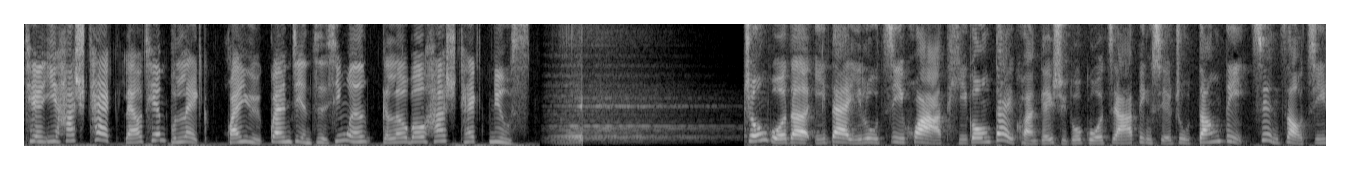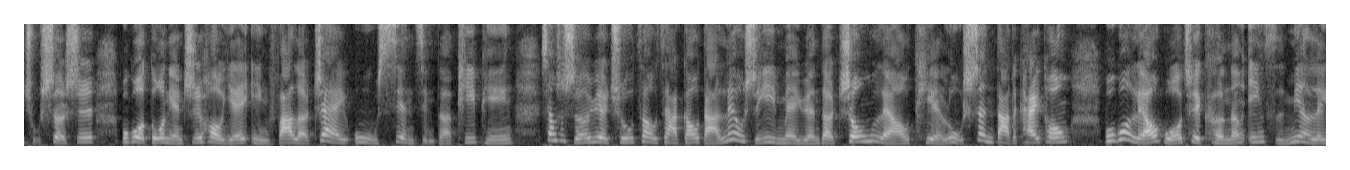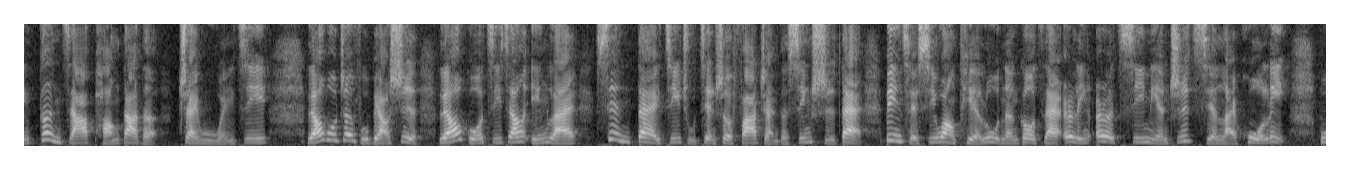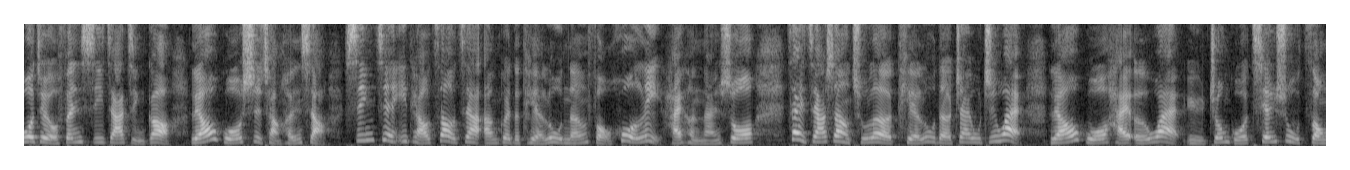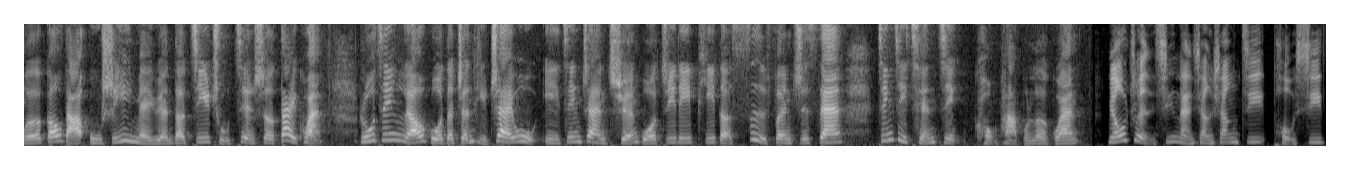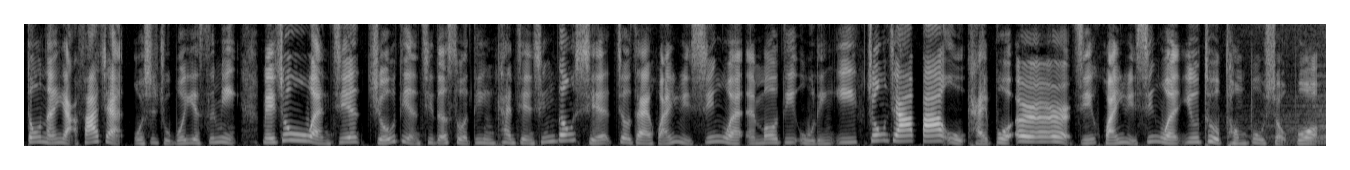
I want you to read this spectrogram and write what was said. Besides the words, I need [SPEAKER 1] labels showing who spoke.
[SPEAKER 1] 天一 hashtag 聊天不累，寰宇关键字新闻 global hashtag news。
[SPEAKER 2] 中国的一带一路计划提供贷款给许多国家，并协助当地建造基础设施。不过多年之后，也引发了债务陷阱的批评。像是十二月初造价高达六十亿美元的中辽铁路盛大的开通，不过辽国却可能因此面临更加庞大的。债务危机，辽国政府表示，辽国即将迎来现代基础建设发展的新时代，并且希望铁路能够在二零二七年之前来获利。不过，就有分析家警告，辽国市场很小，新建一条造价昂贵的铁路能否获利还很难说。再加上除了铁路的债务之外，辽国还额外与中国签署总额高达五十亿美元的基础建设贷款。如今，辽国的整体债务已经占全国 GDP 的四分之三，经济前景恐怕不乐观。
[SPEAKER 3] 瞄准新南向商机，剖析东南亚发展。我是主播叶思敏，每周五晚间九点记得锁定。看见新东协就在环宇新闻 MOD 五零一中加八五凯擘二二二及环宇新闻 YouTube 同步首播。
